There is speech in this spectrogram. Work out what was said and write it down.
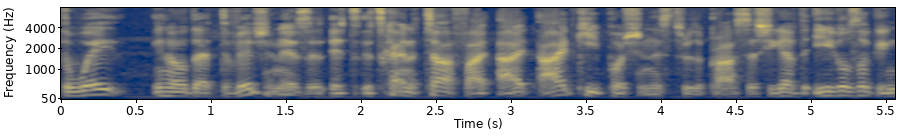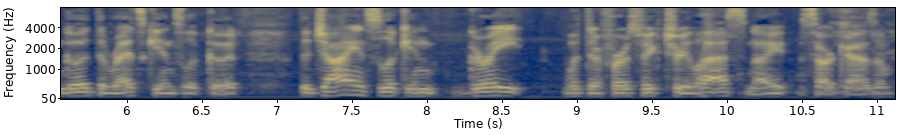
the way you know that division is, it, it's it's kind of tough. I, I I'd keep pushing this through the process. You have the Eagles looking good, the Redskins look good, the Giants looking great with their first victory last night. Sarcasm.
